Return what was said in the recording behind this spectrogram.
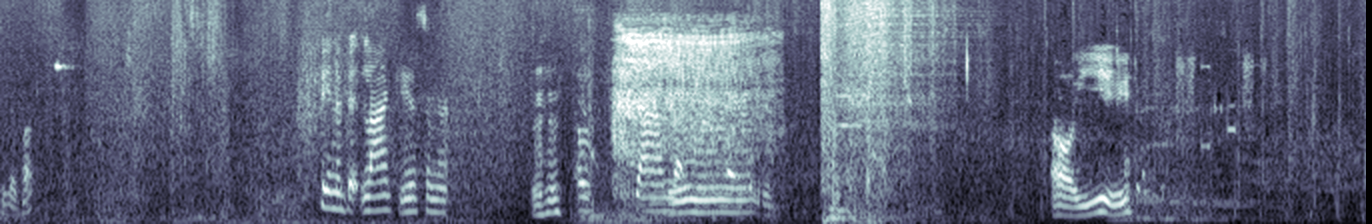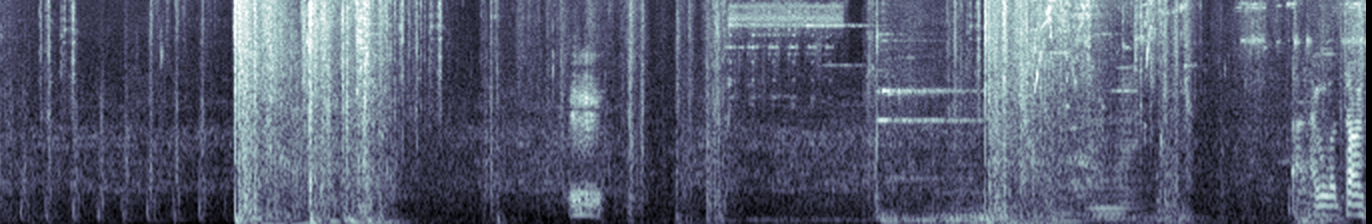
What the fuck? Been a bit laggy, isn't it? Mhm. Oh, damn. Like, Oh, you? I haven't got time.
